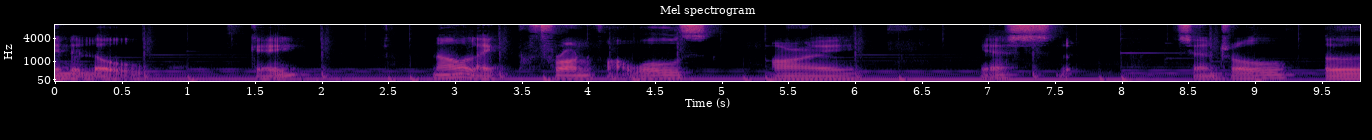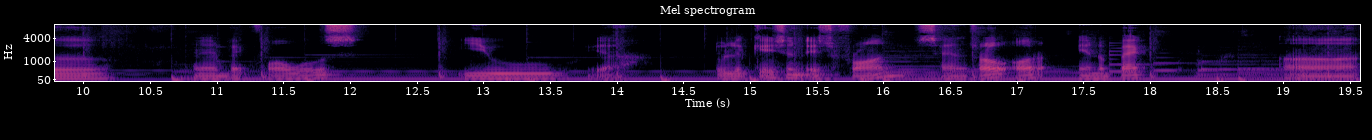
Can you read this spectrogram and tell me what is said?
in the low. Okay. Now like front vowels I yes central uh and then back vowels u yeah. The location is front central or in the back uh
